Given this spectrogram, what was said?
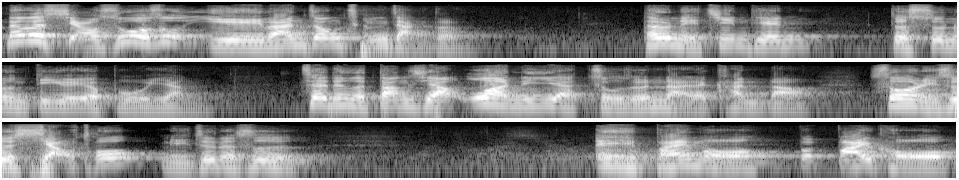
那个小时候是野蛮中成长的，他说：“你今天的身份地位又不一样，在那个当下，万一啊主人来了看到，说你是小偷，你真的是，哎，百口百口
